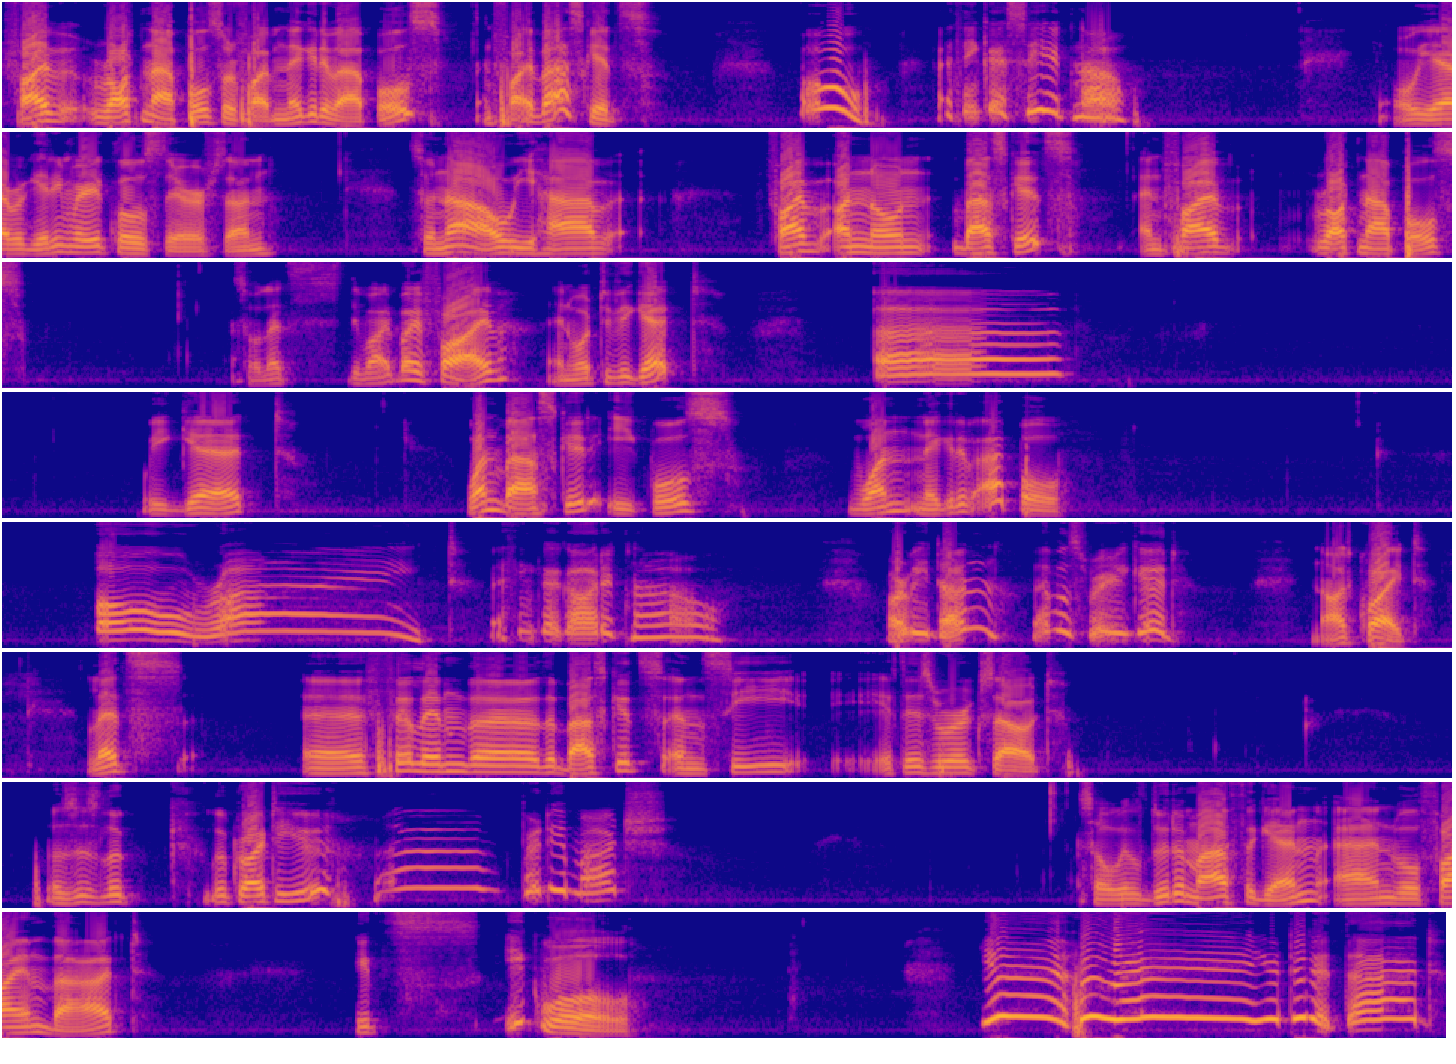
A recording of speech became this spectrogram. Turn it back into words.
five rotten apples or five negative apples and five baskets. Oh, I think I see it now. Oh yeah, we're getting very close there, son. So now we have five unknown baskets and five rotten apples so let's divide by 5 and what do we get? Uh, we get one basket equals one negative apple. Oh, right. I think I got it now. Are we done? That was very good. Not quite. Let's uh, fill in the, the baskets and see if this works out. Does this look look right to you? Pretty much. So we'll do the math again and we'll find that it's equal. Yeah, hooray! You did it, Dad!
